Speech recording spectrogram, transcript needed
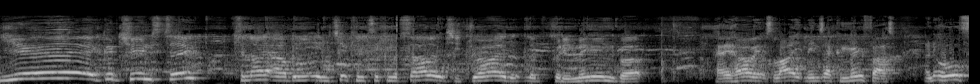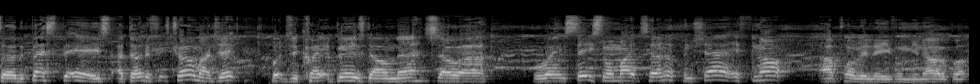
Yeah, good tunes too. Tonight I'll be eating chicken tikka masala, which is dried. It looks pretty mean, but hey ho, it's light, means I can move fast. And also, the best bit is, I don't know if it's trail magic, but there's a crate of beers down there, so uh, we'll wait and see. Someone might turn up and share. If not, I'll probably leave them, you know, but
